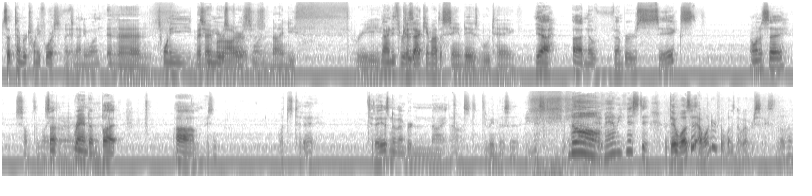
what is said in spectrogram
September 24th, 1991. And then 22 Midnight years Marauders was was 93. 93. Because that came out the same day as Wu Tang. Yeah, uh, November 6th, I want to say. Something like So, that. random, but um, Isn't, what's today? today is November 9th. Oh, s- did we miss it? We missed it. No, man, we missed it. But there was it? I wonder if it was November 6th. I don't know.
